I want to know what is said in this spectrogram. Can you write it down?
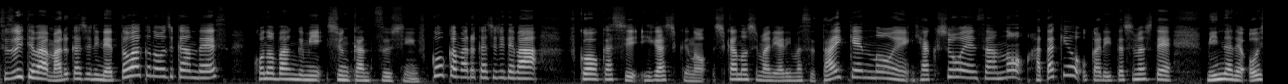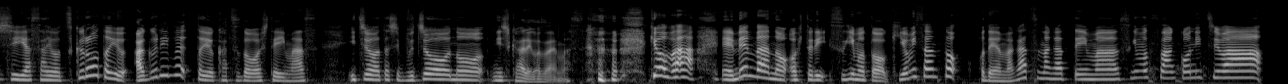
続いては丸かじりネットワークのお時間です。この番組瞬間通信福岡丸かじりでは福岡市東区の鹿の島にあります体験農園百姓園さんの畑をお借りいたしましてみんなで美味しい野菜を作ろうというアグリブという活動をしています。一応私部長の西川でございます。今日は、えーメンバーのお一人杉本清美さんとお電話がつながっています。杉本さんこんにちは。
